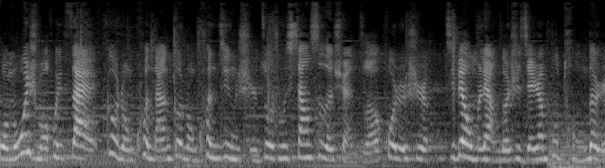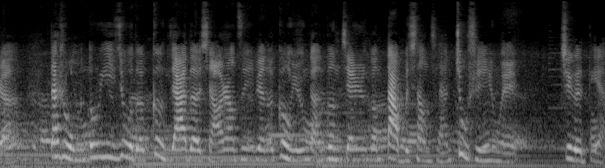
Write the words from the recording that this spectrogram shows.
我们为什么会在各种困难、各种困境时做出相似的选择，或者是即便我们两个是截然不同的人，但是我们都依旧的更加的想要让自己变得更勇敢、更坚韧、更大步向前，就是因为这个点，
